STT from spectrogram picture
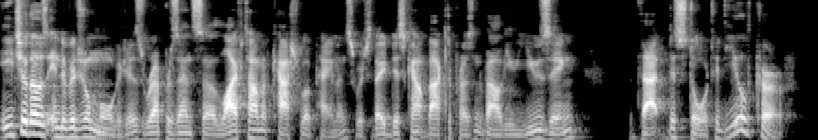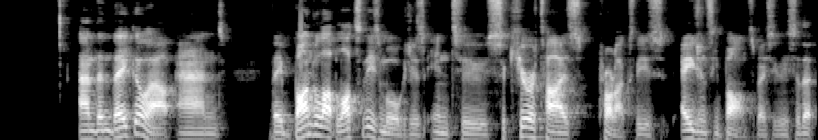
Each of those individual mortgages represents a lifetime of cash flow payments, which they discount back to present value using that distorted yield curve. And then they go out and they bundle up lots of these mortgages into securitized products, these agency bonds, basically. So that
